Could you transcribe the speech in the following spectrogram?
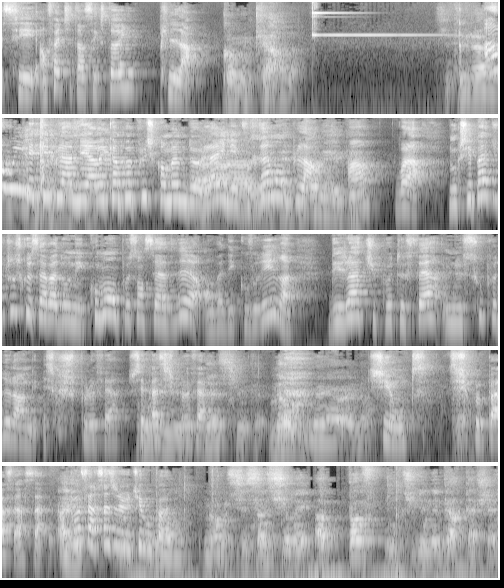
c'est en fait c'est un sextoy plat. Comme Karl. Là. Ah oui, il était plat, mais avec un peu plus quand même de. Là, il est Ah, il vraiment plat. Hein voilà. Donc, je sais pas du tout ce que ça va donner. Comment on peut s'en servir? On va découvrir. Déjà, tu peux te faire une soupe de langue. Est-ce que je peux le faire? Je sais pas si je peux le faire. bien sûr que- Non, mais euh, non. J'ai honte. Je peux pas faire ça. On Allez. peut faire ça sur YouTube ou pas Non, c'est censuré. Hop, pof, tu viens de perdre ta chaîne.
